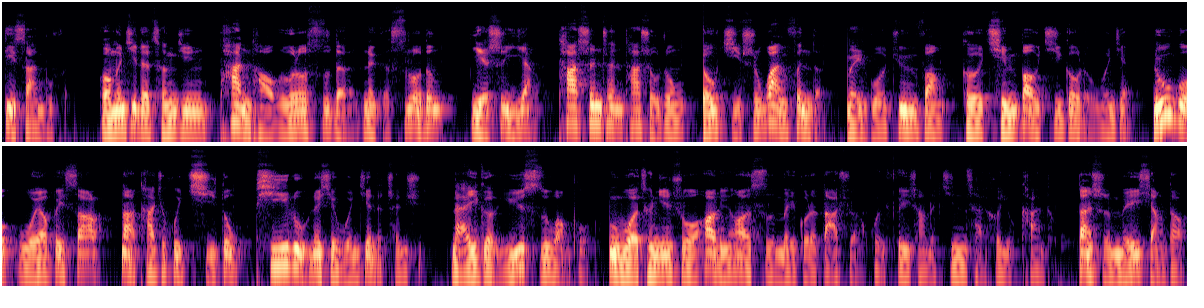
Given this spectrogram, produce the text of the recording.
第三部分。我们记得曾经叛逃俄罗斯的那个斯诺登也是一样，他声称他手中有几十万份的。美国军方和情报机构的文件，如果我要被杀了，那他就会启动披露那些文件的程序，来一个鱼死网破。我曾经说，二零二四美国的大选会非常的精彩和有看头，但是没想到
